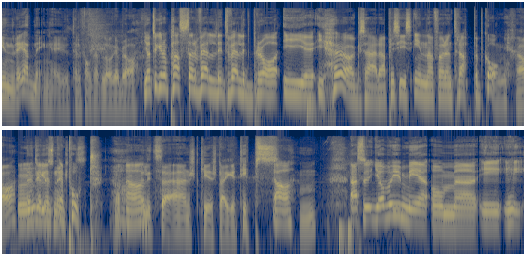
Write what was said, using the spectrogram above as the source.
inredning är ju telefonkataloger bra. jag tycker de passar väldigt, väldigt bra i, i hög så här, precis innanför en trappuppgång. Ja, det tycker jag är Eller en snyggt. port. Det Ja. är lite så här Ernst Kirchsteiger-tips. Ja. Alltså, jag var ju med om... eh, i, i,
